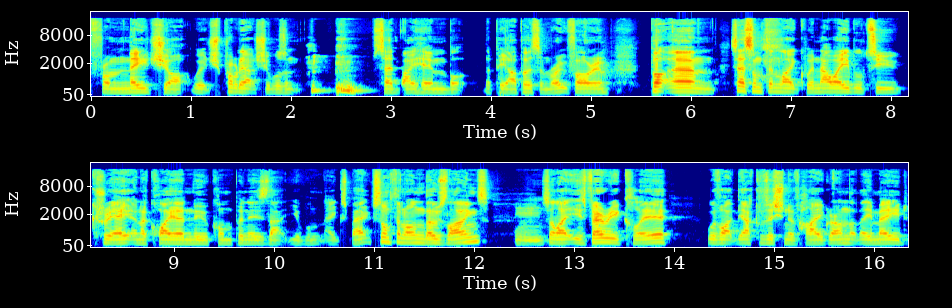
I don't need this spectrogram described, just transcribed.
from Nadeshot, which probably actually wasn't said by him, but the PR person wrote for him. But um, says something like, "We're now able to create and acquire new companies that you wouldn't expect," something along those lines. mm, So like, it's very clear with like the acquisition of Higround that they made,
